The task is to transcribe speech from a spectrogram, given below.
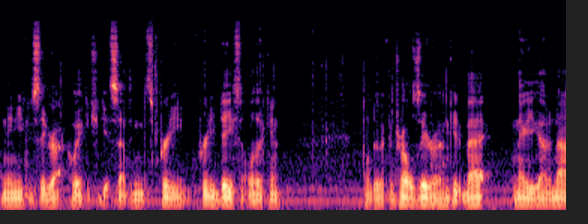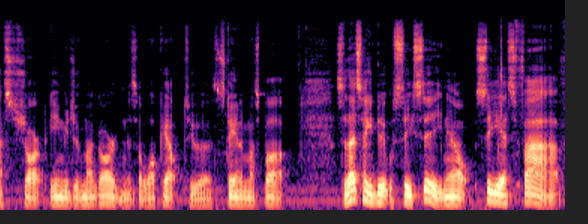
and then you can see right quick that you get something that's pretty pretty decent looking I'll do a control zero and get it back and there you got a nice sharp image of my garden as I walk out to uh, stand in my spot. So that's how you do it with CC now CS5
